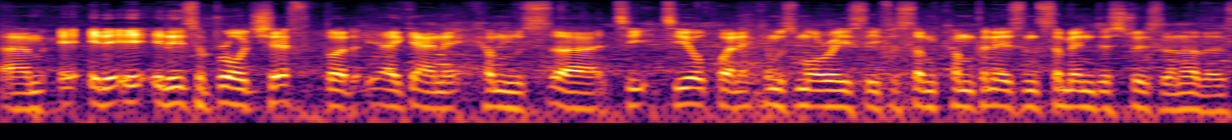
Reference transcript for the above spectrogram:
um, it, it, it is a broad shift, but again, it comes, uh, to, to your point, it comes more easily for some companies and some industries than others.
